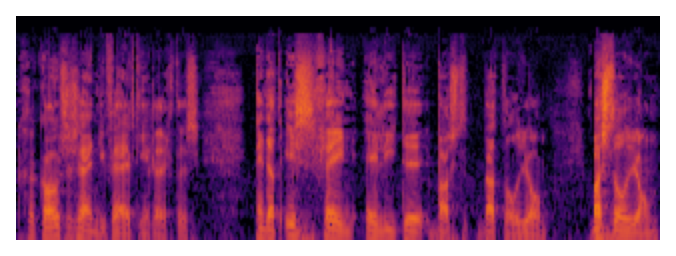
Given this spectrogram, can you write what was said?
gekozen zijn, die 15 rechters. En dat is geen elite bataljon, bastion,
